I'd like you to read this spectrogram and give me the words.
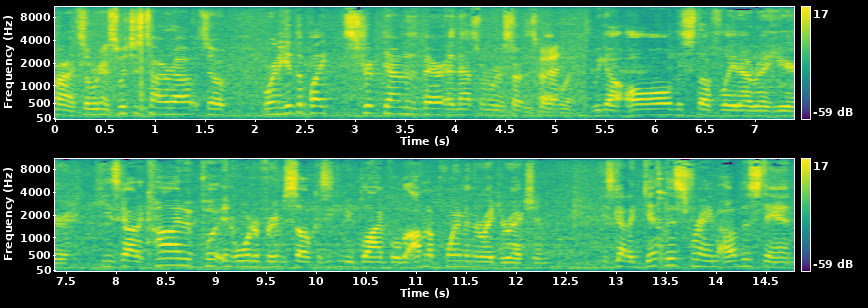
All right, so we're gonna switch this tire out. So we're gonna get the bike stripped down to the bare, and that's when we're gonna start this bad Okay. boy. We got all the stuff laid out right here. He's got to kind of put in order for himself because he's gonna be blindfolded. I'm gonna point him in the right direction. He's got to get this frame out of the stand.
